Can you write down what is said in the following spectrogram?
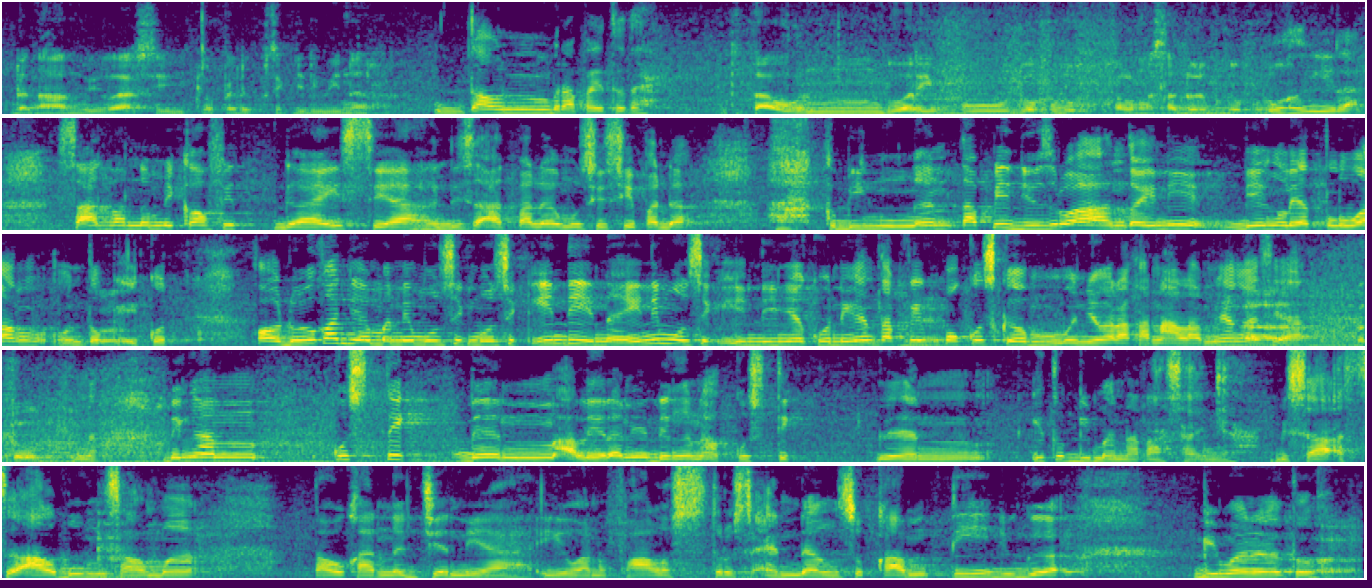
Dan alhamdulillah si Klopeda Akustik jadi winner. Tahun berapa itu teh? Tahun 2020 kalau nggak salah 2020. Wah gila. Saat pandemi Covid guys ya, di saat pada musisi pada hah kebingungan, tapi justru Anto ini dia ngelihat peluang untuk ikut. Kalau dulu kan zamannya musik-musik indie. Nah, ini musik indinya Kuningan tapi Iya. fokus ke menyuarakan alamnya nggak sih ya? Ah, betul, betul. Nah, dengan akustik dan alirannya dengan akustik dan itu gimana rasanya? Bisa sealbum sama tahu kan legend ya, Iwan Fals terus Endang Sukamti juga gimana tuh? Eh,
